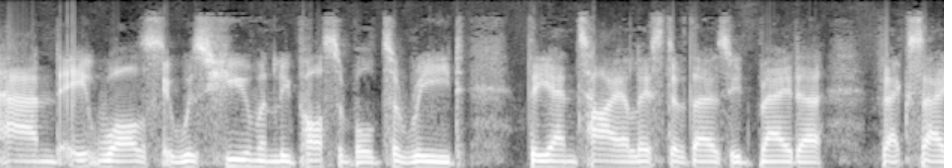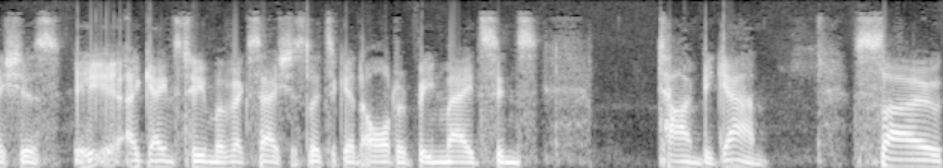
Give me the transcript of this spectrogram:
and it was it was humanly possible to read the entire list of those who'd made a vexatious against whom a vexatious litigant order had been made since time began. So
